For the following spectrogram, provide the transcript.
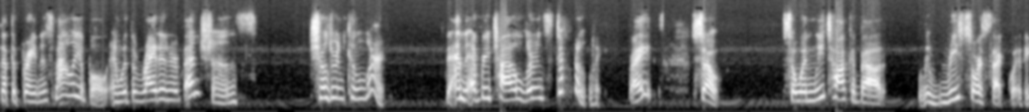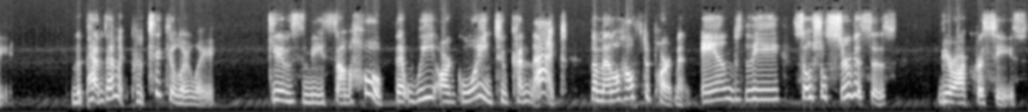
that the brain is malleable, and with the right interventions, children can learn. And every child learns differently, right? So, so when we talk about resource equity, the pandemic particularly gives me some hope that we are going to connect the mental health department and the social services bureaucracies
